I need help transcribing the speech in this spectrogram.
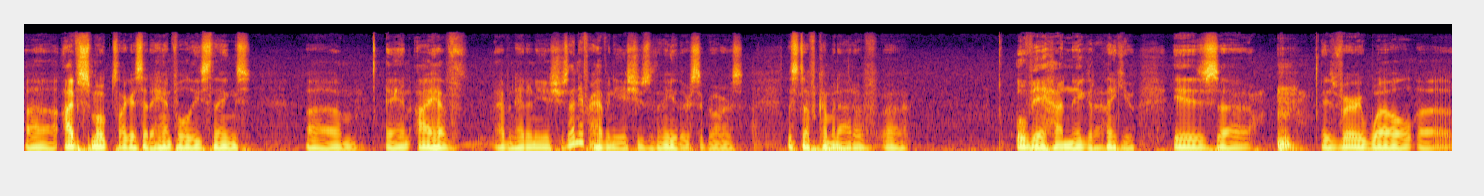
Uh, I've smoked, like I said, a handful of these things, um, and I have haven't had any issues. I never have any issues with any of their cigars. The stuff coming out of uh, Oveja Negra. thank you is uh, is very well uh,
